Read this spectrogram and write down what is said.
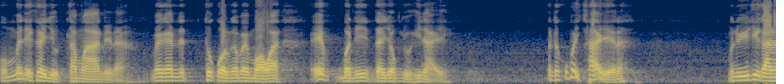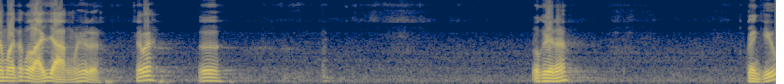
ผมไม่ได้เคยหยุดทำงานนี่นะไม่งั้นทุกคนก็ไปมองว่า เอ๊ะวันนี้นายกอยู่ที่ไหน มันก็ไม่ใช่นะมันมีวิธีการทำงานตั้งหลายอย่างไม่ใช่เหรอใช่ไหมเออโอเคนะ thank you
